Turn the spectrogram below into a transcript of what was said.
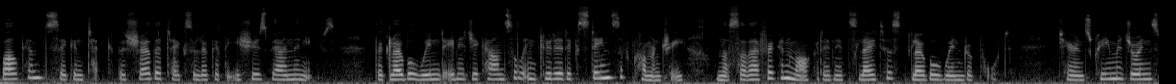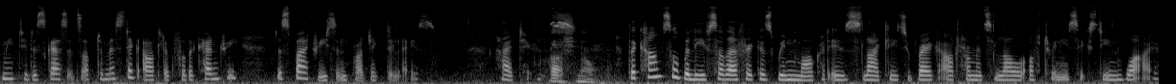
Welcome to Second Take, the show that takes a look at the issues behind the news. The Global Wind Energy Council included extensive commentary on the South African market in its latest Global Wind report. Terence Creamer joins me to discuss its optimistic outlook for the country despite recent project delays. Hi, Terence. Chanel. The Council believes South Africa's wind market is likely to break out from its lull of 2016. Why?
